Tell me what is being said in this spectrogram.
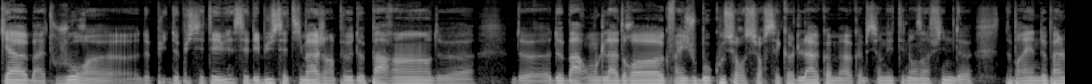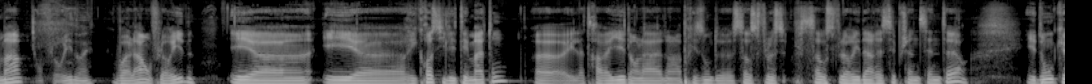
qui a bah, toujours, euh, depuis, depuis ses, ses, débuts, cette image un peu de parrain, de, de, de baron de la drogue. Enfin, il joue beaucoup sur, sur ces codes-là, comme, comme si on était dans un film de, de Brian De Palma. En Floride, ouais. Voilà, en Floride. Et, et Rick Ross, il était maton. il a travaillé dans la, dans la prison de South, South Florida Reception Center. Et donc,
